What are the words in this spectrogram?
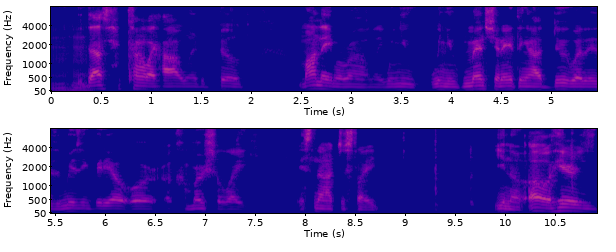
mm-hmm. that's kind of like how i wanted to build my name around. Like when you when you mention anything I do, whether it's a music video or a commercial, like it's not just like, you know, oh here's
